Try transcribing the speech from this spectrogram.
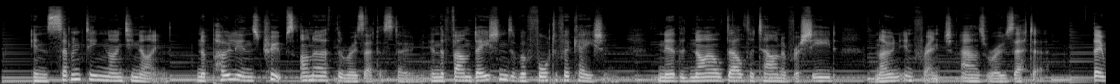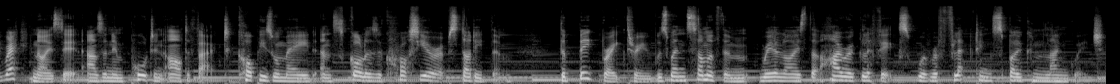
in 1799, Napoleon's troops unearthed the Rosetta Stone in the foundations of a fortification near the Nile Delta town of Rashid, known in French as Rosetta. They recognised it as an important artefact, copies were made, and scholars across Europe studied them. The big breakthrough was when some of them realised that hieroglyphics were reflecting spoken language.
